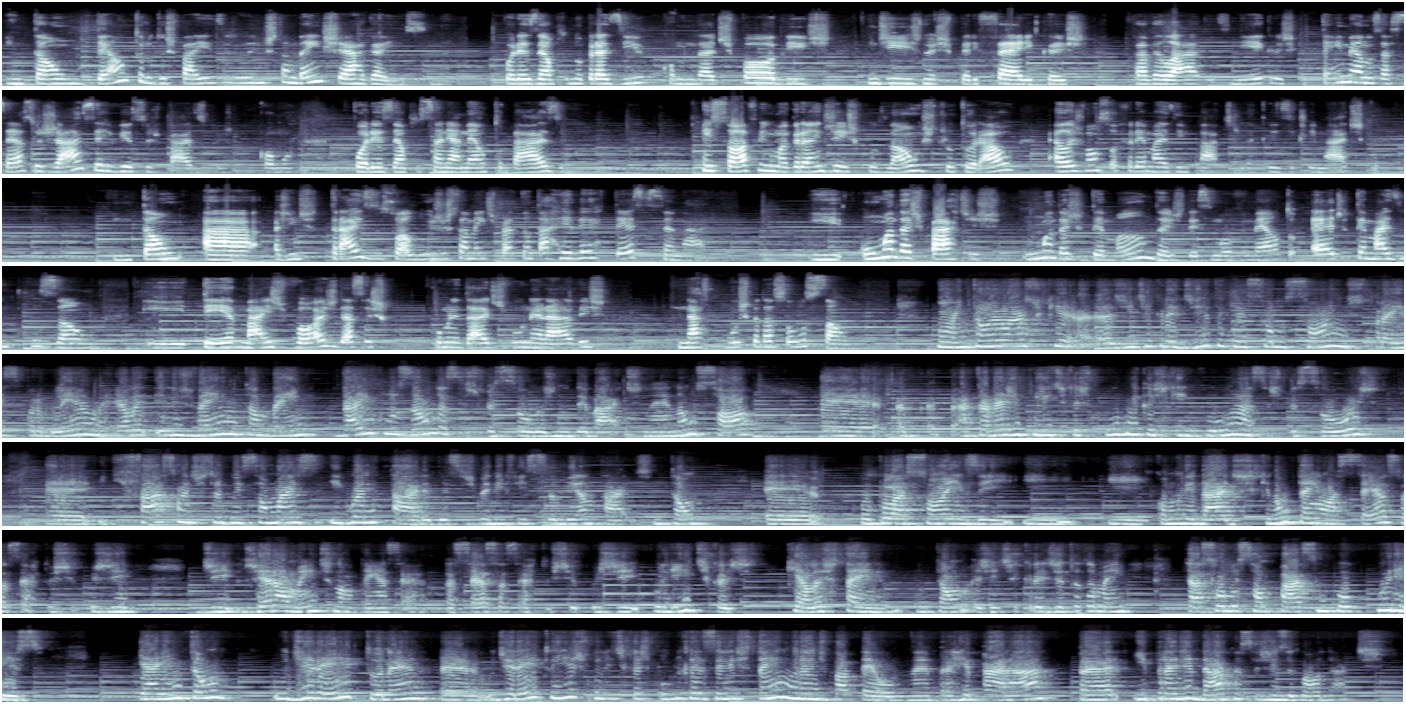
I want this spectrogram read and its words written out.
Então, dentro dos países, a gente também enxerga isso. Né? Por exemplo, no Brasil, comunidades pobres, indígenas, periféricas, faveladas, negras, que têm menos acesso já a serviços básicos, como, por exemplo, saneamento básico, e sofrem uma grande exclusão estrutural, elas vão sofrer mais impactos da crise climática. Então, a, a gente traz isso à luz justamente para tentar reverter esse cenário. E uma das partes, uma das demandas desse movimento é de ter mais inclusão e ter mais voz dessas comunidades vulneráveis na busca da solução. Bom, então eu acho que a gente acredita que as soluções para esse problema, ela, eles vêm também da inclusão dessas pessoas no debate, né? Não só é, através de políticas públicas que incluam essas pessoas é, e que façam a distribuição mais igualitária desses benefícios ambientais. Então, é, populações e, e, e, comunidades que não tenham acesso a certos tipos de, de geralmente não têm acesso a certos tipos de políticas que elas tenham. Então, a gente acredita também que a solução passa um pouco por isso. E aí, então, o direito, né, é, o direito e as políticas públicas, eles têm um grande papel, né, para reparar pra, e para lidar com essas desigualdades.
